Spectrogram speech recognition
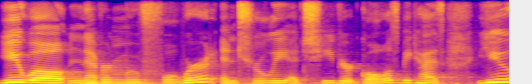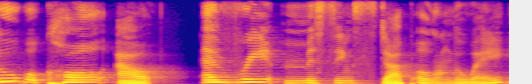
You will never move forward and truly achieve your goals because you will call out every missing step along the way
